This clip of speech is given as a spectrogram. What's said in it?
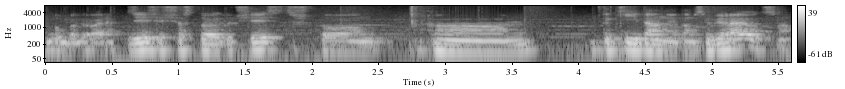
грубо говоря. Здесь еще стоит учесть, что э, какие данные там собираются,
